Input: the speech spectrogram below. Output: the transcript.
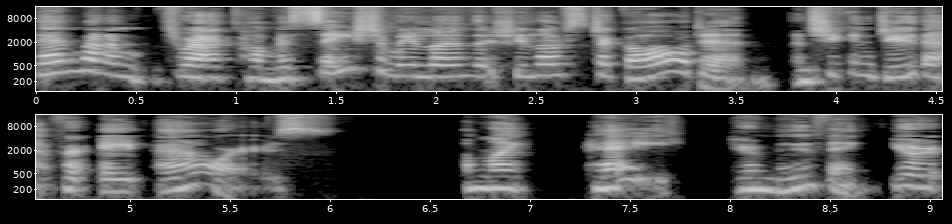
then when I'm through our conversation, we learned that she loves to garden and she can do that for eight hours. I'm like, hey, you're moving, you're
